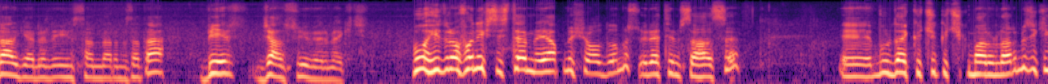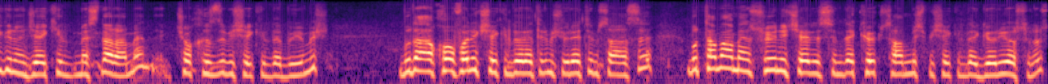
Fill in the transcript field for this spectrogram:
dar gelirli insanlarımıza da bir can suyu vermek için. Bu hidrofonik sistemle yapmış olduğumuz üretim sahası ee, burada küçük küçük marullarımız iki gün önce ekilmesine rağmen çok hızlı bir şekilde büyümüş. Bu da aquafonik şekilde üretilmiş üretim sahası. Bu tamamen suyun içerisinde kök salmış bir şekilde görüyorsunuz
